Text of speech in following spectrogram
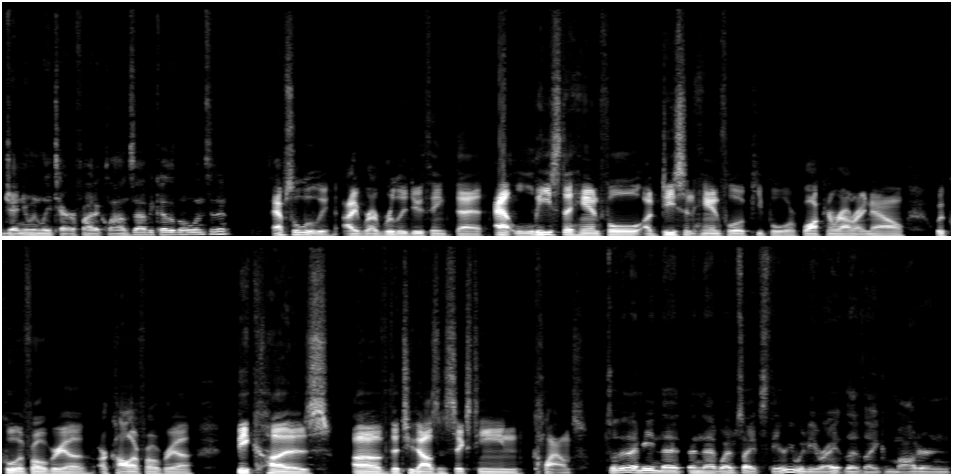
genuinely terrified of clowns now because of the whole incident. absolutely I, I really do think that at least a handful a decent handful of people are walking around right now with coulrophobia or collarphobia because of the 2016 clowns So then, I mean, that then that website's theory would be right that like modern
